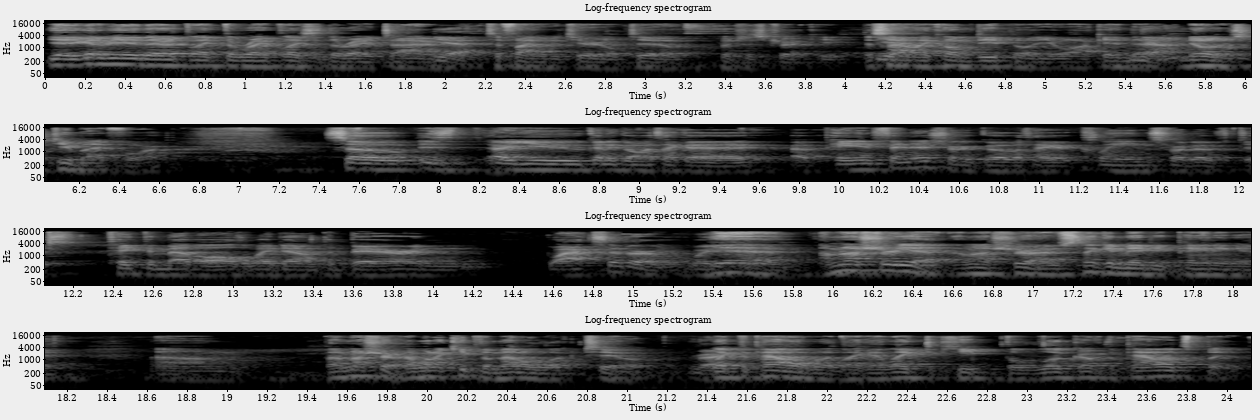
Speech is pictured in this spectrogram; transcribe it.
Yeah, you got to be there at like the right place at the right time Yeah. to find the material too, which is tricky. It's Yeah. not like Home Depot. You walk in there, No. you know there's a two by four. So, is are you going to go with like a, a paint and finish, or go with like a clean sort of just take the metal all the way down to bare and wax it, or what Yeah. I'm not sure yet. I'm not sure. I was thinking maybe painting it, um, but I'm not sure. I want to keep the metal look too, Right. like the pallet wood. Like I like to keep the look of the pallets, but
